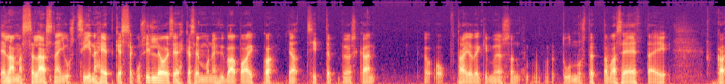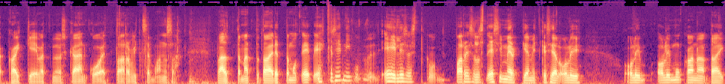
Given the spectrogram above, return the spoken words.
elämässä läsnä just siinä hetkessä, kun sille olisi ehkä semmoinen hyvä paikka. Ja sitten myöskään, tai jotenkin myös on tunnustettava se, että ei, ka- kaikki eivät myöskään koe tarvitsevansa välttämättä taidetta, mutta e- ehkä sitten niinku eilisestä pari sellaista esimerkkiä, mitkä siellä oli, oli, oli mukana, tai,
